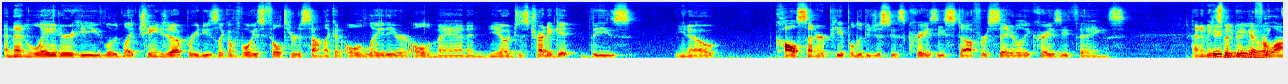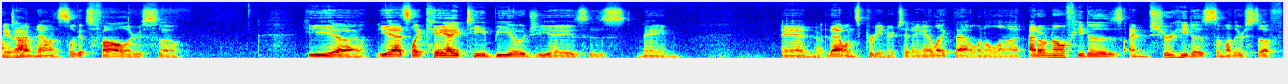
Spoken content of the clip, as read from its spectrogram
And then later he would like change it up where he'd use like a voice filter to sound like an old lady or an old man and you know just try to get these you know call center people to do just these crazy stuff or say really crazy things. And I mean he's been doing it for a long time that. now and still gets followers, so he uh yeah, it's like K I T B O G A is his name. And Okay. that one's pretty entertaining. I like that one a lot. I don't know if he does I'm sure he does some other stuff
